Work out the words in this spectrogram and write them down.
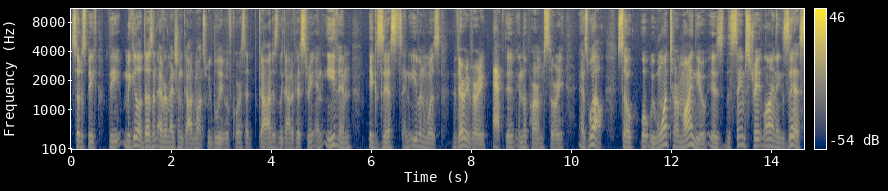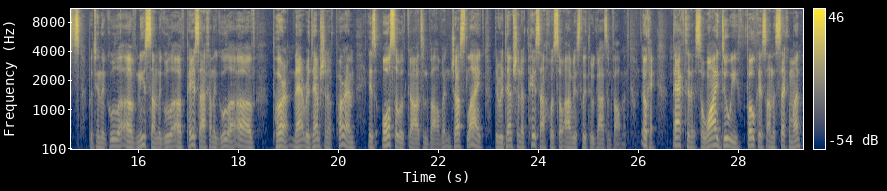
So to speak, the Megillah doesn't ever mention God once. We believe, of course, that God is the God of history, and even exists and even was very, very active in the Purim story as well. So, what we want to remind you is the same straight line exists between the Gula of Nisan, the Gula of Pesach, and the Gula of Purim. That redemption of Purim is also with God's involvement, just like the redemption of Pesach was so obviously through God's involvement. Okay, back to this. So, why do we focus on the second month?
